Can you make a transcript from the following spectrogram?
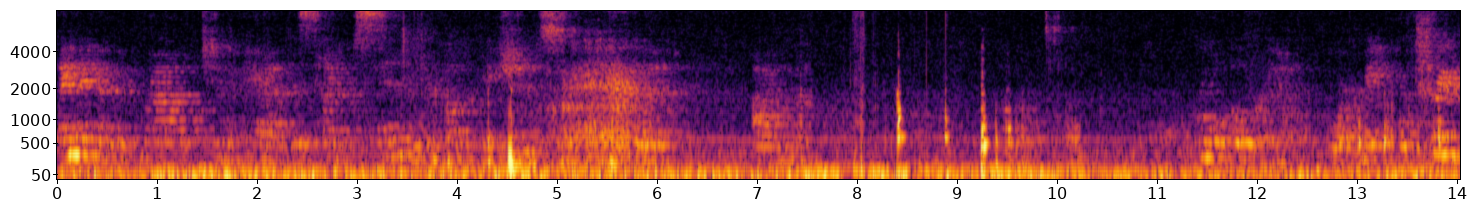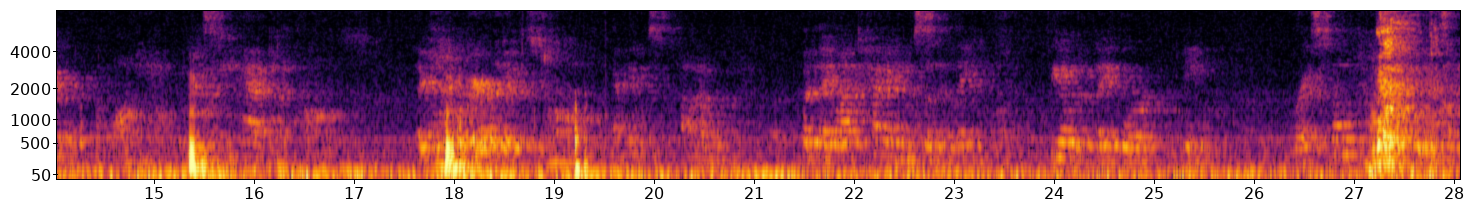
they may have been proud to have had this kind of sin in their congregation so that they could, um, rule over him or make, or trample upon him because he had done wrong. They were aware that it was wrong, and it's, um, but they liked having him so that they could feel that they were being graceful, like they come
